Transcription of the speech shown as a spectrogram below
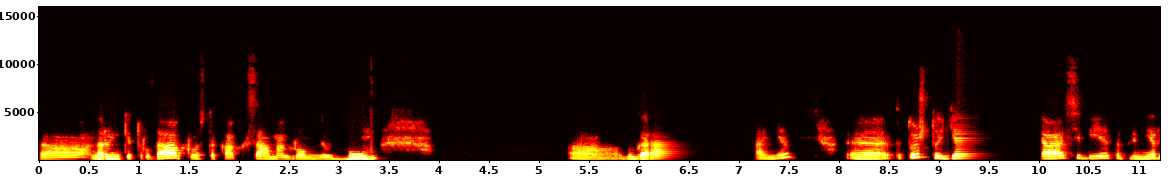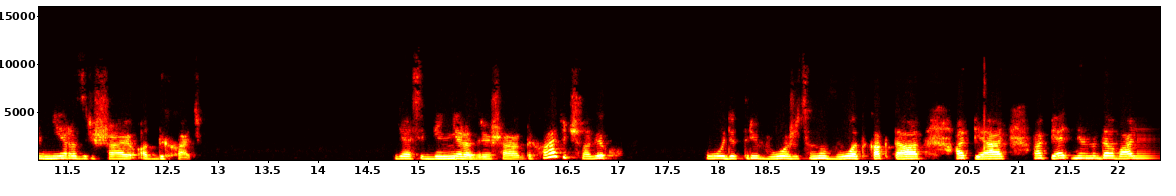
а, на рынке труда, просто как самый огромный бум а, выгорания. Э, это то, что я себе, например, не разрешаю отдыхать. Я себе не разрешаю отдыхать, и человек ходит, тревожится, ну вот, как так, опять, опять мне надавали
